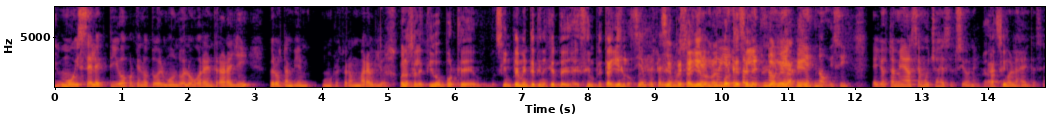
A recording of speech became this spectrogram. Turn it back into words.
muy selectivo porque no todo el mundo logra entrar allí, pero también un restaurante maravilloso. Bueno, selectivo porque simplemente tienes que pedir, siempre está lleno. Siempre está siempre lleno. Está lleno, no, es porque también- seleccione no, la y- gente. no, y sí, ellos también hacen muchas excepciones ¿Ah, sí? con la gente, sí.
